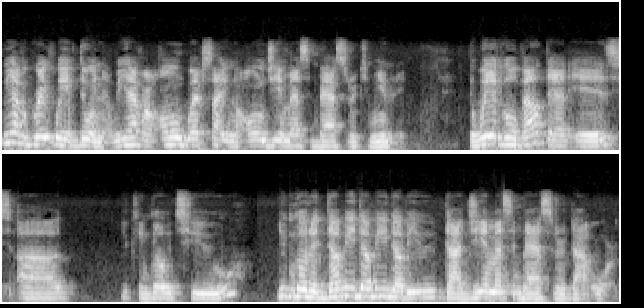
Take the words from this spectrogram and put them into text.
we have a great way of doing that. We have our own website and our own GMS ambassador community. The way to go about that is uh, you can go to you can go to www.gmsambassador.org.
